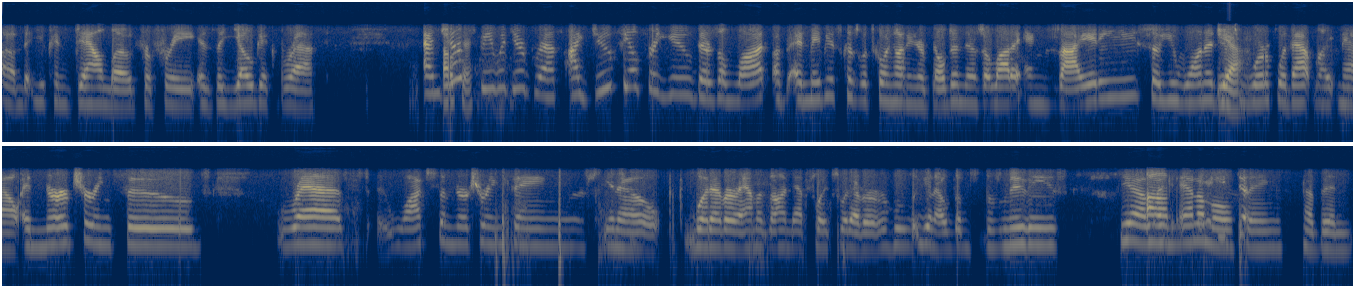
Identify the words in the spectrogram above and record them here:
um, that you can download for free is the yogic breath. And just Okay. be with your breath. I do feel for you. There's a lot of, and maybe it's because what's going on in your building. There's a lot of anxiety, so you want to just Yeah. work with that right now. And nurturing foods, rest, watch some nurturing things. You know, whatever Amazon, Netflix, whatever. Who you know those those movies. Yeah, like Um, animal you ju- things have been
